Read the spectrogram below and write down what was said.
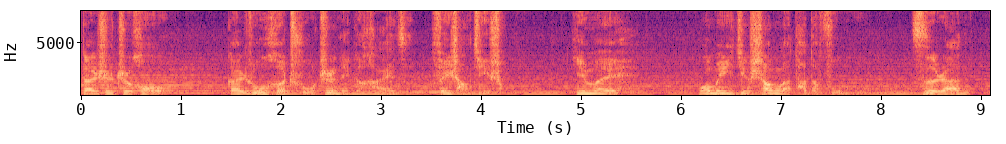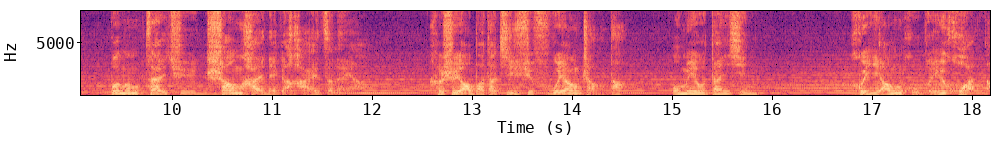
但是之后，该如何处置那个孩子，非常棘手，因为我们已经伤了他的父母，自然不能再去伤害那个孩子了呀。可是要把他继续抚养长大。我们又担心会养虎为患呐，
